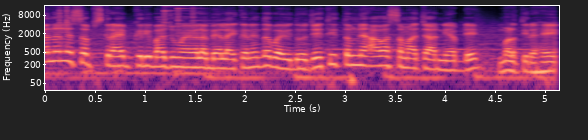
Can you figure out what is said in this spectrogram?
ચેનલને સબસ્ક્રાઇબ કરી બાજુમાં આવેલા બે લાઇકને દબાવી દો, જેથી તમને આવા સમાચારની અપડેટ મળતી રહે.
